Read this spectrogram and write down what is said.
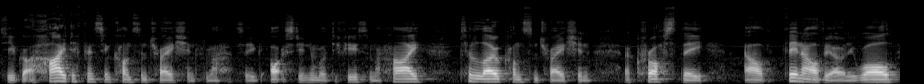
So you've got a high difference in concentration from a, so oxygen will diffuse from a high to low concentration across the thin alveoli wall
